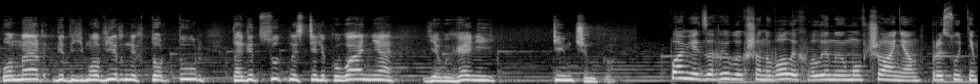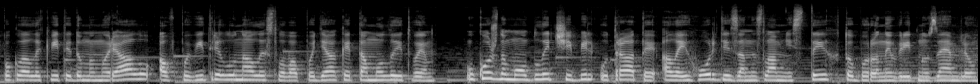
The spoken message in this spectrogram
помер від ймовірних тортур та відсутності лікування Євгеній Тімченко. Пам'ять загиблих шанували хвилиною мовчання. Присутні поклали квіти до меморіалу, а в повітрі лунали слова подяки та молитви. У кожному обличчі біль утрати, але й гордість за незламність тих, хто боронив рідну землю.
